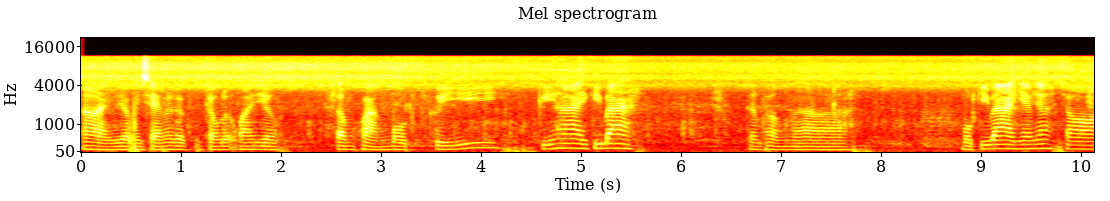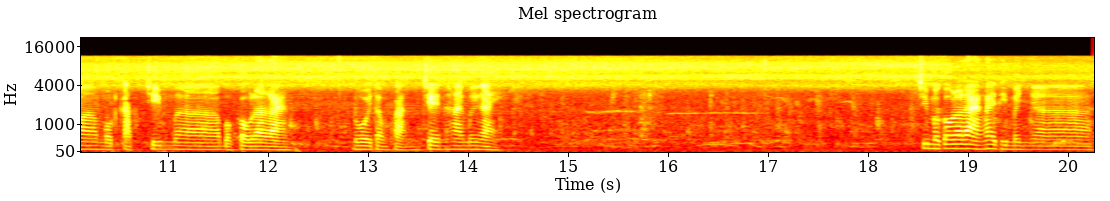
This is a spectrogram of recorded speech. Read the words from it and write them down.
À, Rồi bây giờ mình xem nó được trọng lượng bao nhiêu. Tầm khoảng 1 ký ký 2 ký 3 tầm khoảng à, uh, 1 ký 3 anh em nhé cho một cặp chim uh, bồ câu ra ràng nuôi tầm khoảng trên 20 ngày. Chim bồ câu ra ràng này thì mình uh,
